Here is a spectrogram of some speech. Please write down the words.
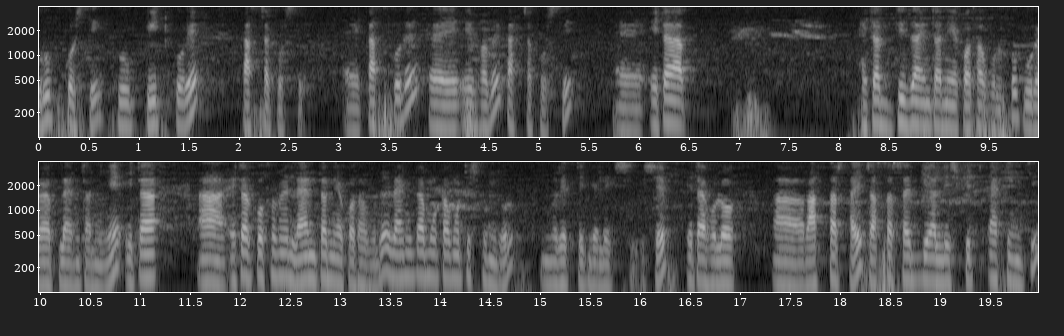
গ্রুপ করছি। গ্রুপ বিট করে কাজটা করছি। কাজ করে এইভাবে কাজটা করছি। এটা, এটার ডিজাইনটা নিয়ে কথা বলব, পুরো প্ল্যানটা নিয়ে। এটা এটার প্রথমে ল্যান্ডটা নিয়ে কথা বলে ল্যান্ডটা মোটামুটি সুন্দর রেক্টেঙ্গেল শেপ এটা হলো রাস্তার সাইড রাস্তার সাইড বিয়াল্লিশ ফিট এক ইঞ্চি।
